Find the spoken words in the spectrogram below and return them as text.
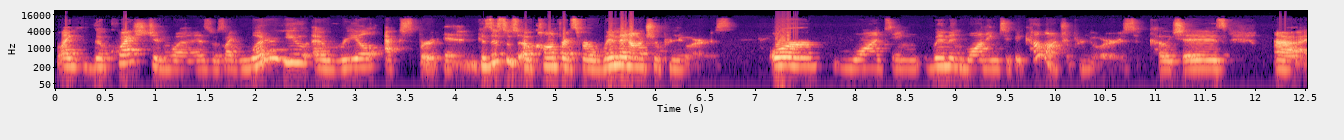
like the question was was like what are you a real expert in because this was a conference for women entrepreneurs or wanting women wanting to become entrepreneurs coaches uh,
